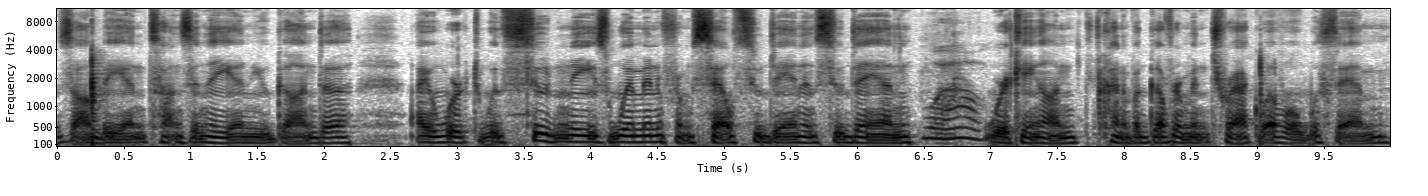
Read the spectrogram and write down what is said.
Zambia and Tanzania and Uganda. I worked with Sudanese women from South Sudan and Sudan Wow. working on kind of a government track level with them.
